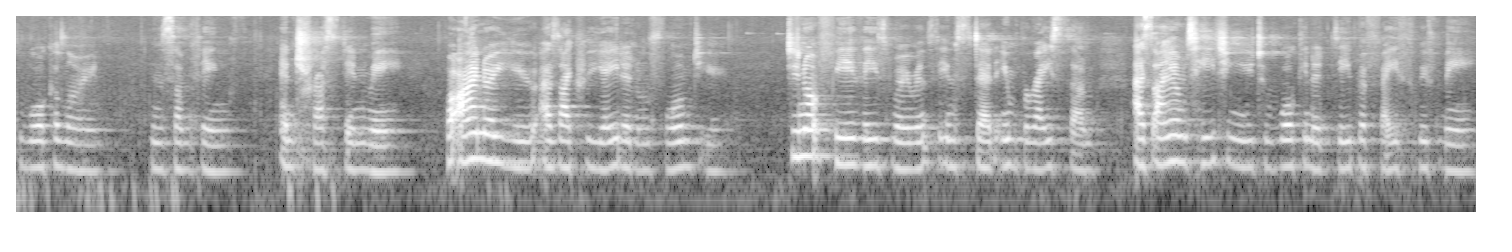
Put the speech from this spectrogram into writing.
to walk alone in some things and trust in me. For I know you as I created and formed you. Do not fear these moments, instead, embrace them as I am teaching you to walk in a deeper faith with me.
